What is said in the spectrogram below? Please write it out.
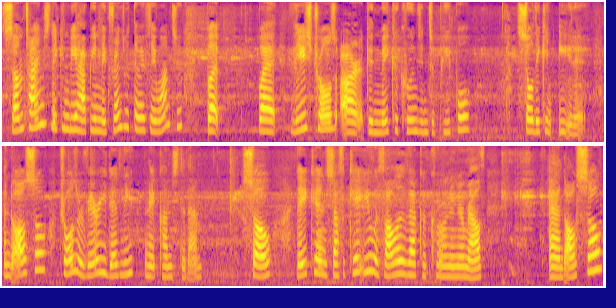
sometimes they can be happy and make friends with them if they want to. But but these trolls are can make cocoons into people so they can eat it. And also, trolls are very deadly when it comes to them. So, they can suffocate you with all of that cocoon in your mouth. And also,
